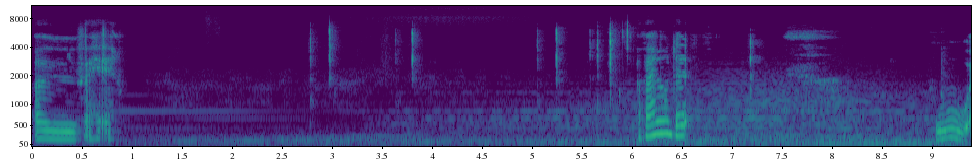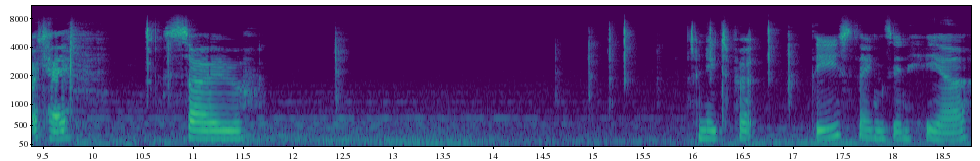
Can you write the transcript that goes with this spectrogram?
Over here. I found it. Ooh, okay. So I need to put these things in here.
